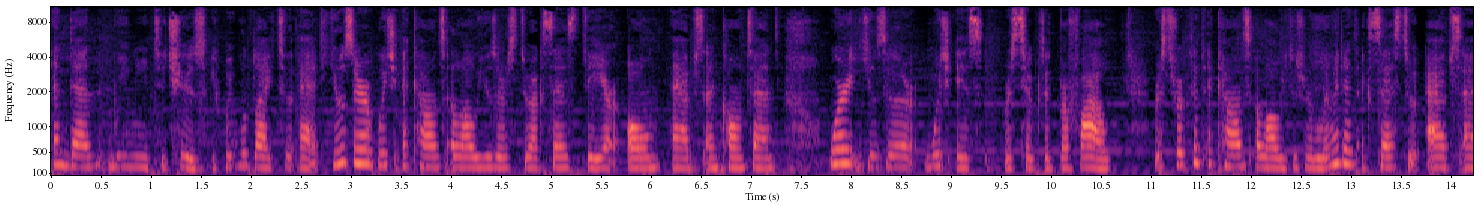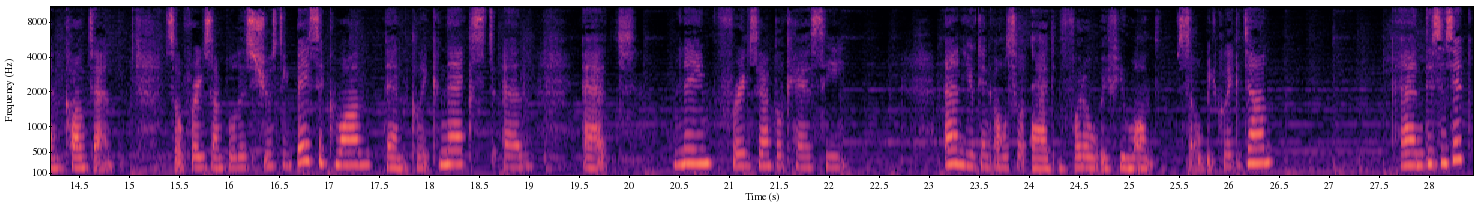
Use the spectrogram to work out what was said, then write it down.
and then we need to choose if we would like to add user, which accounts allow users to access their own apps and content, or user, which is restricted profile. Restricted accounts allow user limited access to apps and content. So for example, let's choose the basic one, then click next and add name, for example, Cassie. And you can also add a photo if you want. So we click done and this is it.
